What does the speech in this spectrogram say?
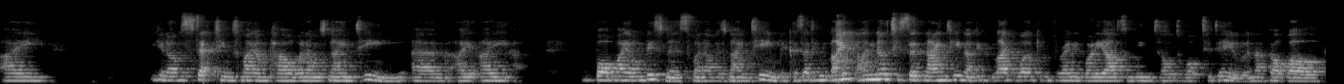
I, you know, stepped into my own power when I was 19. Um, I, I bought my own business when I was 19 because I didn't like, I noticed at 19, I didn't like working for anybody else and being told what to do. And I thought, well,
